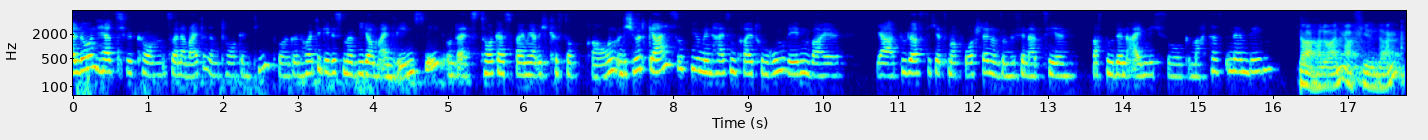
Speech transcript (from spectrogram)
Hallo und herzlich willkommen zu einer weiteren Talk in Team Folge. Und heute geht es mal wieder um einen Lebensweg. Und als Talkers bei mir habe ich Christoph Braun. Und ich würde gar nicht so viel um den heißen Brei drumherum reden, weil ja, du darfst dich jetzt mal vorstellen und so ein bisschen erzählen, was du denn eigentlich so gemacht hast in deinem Leben. Ja, hallo Anja, vielen Dank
